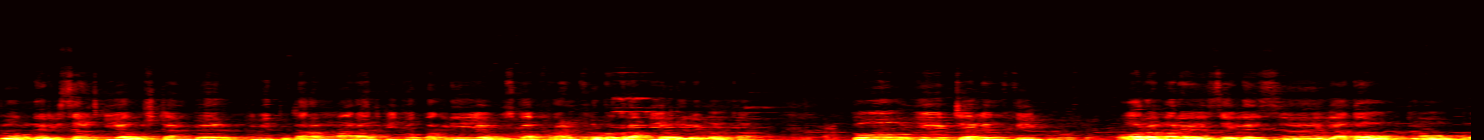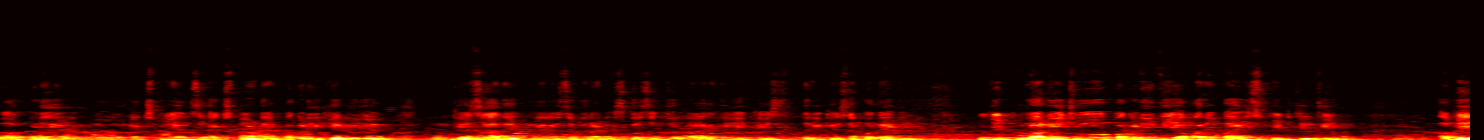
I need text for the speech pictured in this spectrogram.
जो हमने रिसर्च किया उस टाइम पे कि भी तुकाराम महाराज की जो पगड़ी है, उसका फ्रंट फोटोग्राफी अवेलेबल था। तो ये एक चैलेंज थी। और हमारे शैलेश यादव, जो बहुत बड़े एक्सपीरियंस एक्सपर्ट है पगड़ी के लिए, उनके साथ एक महीने से मेरा डिस्कशन चल रहा है कि ये किस तरीके से बनेगी। क्योंकि पुरानी जो पगड़ी थी, हमारी बाईस फीट की थी, अभी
